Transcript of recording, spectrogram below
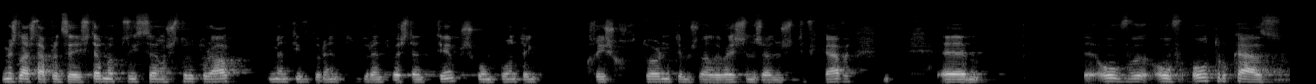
mas lá está para dizer, isto é uma posição estrutural que mantive durante, durante bastante tempo, chegou a um ponto em que risco-retorno, temos valuation já não justificava. Um, houve, houve outro caso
